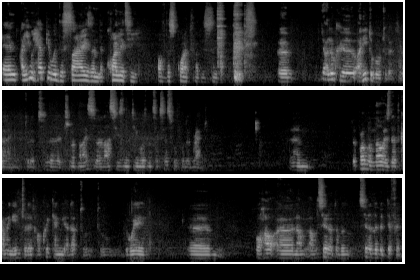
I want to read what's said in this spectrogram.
And are you happy with the size and the quality of the squad for this season? Um, yeah, look, uh, I need to go to that. Um, to that, uh, it's not nice. Uh, last season, the team was not successful for the brand. Um, the problem now is that coming into that, how quick can we adapt to, to the way, um, or how? Uh, now I will say that I will say that a little bit different.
